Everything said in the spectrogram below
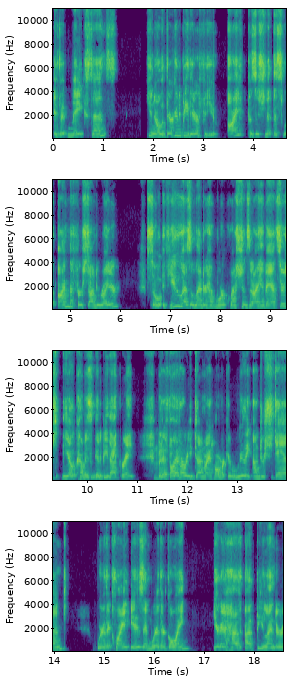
If it makes sense, you know, they're going to be there for you. I position it this way I'm the first underwriter. So if you as a lender have more questions than I have answers, the outcome isn't going to be that great. But if mm-hmm. I've already done my homework and really understand where the client is and where they're going, you're going to have a B lender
